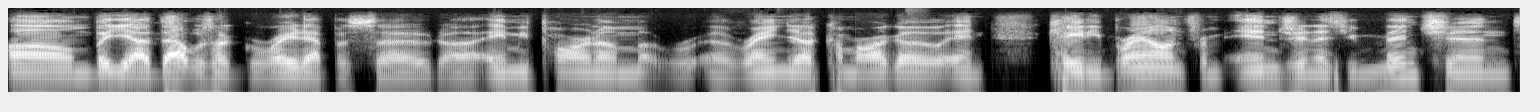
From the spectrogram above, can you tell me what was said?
Um, but yeah, that was a great episode. Uh, Amy Parnham, uh, Raina Camargo, and Katie Brown from NGen, as you mentioned,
